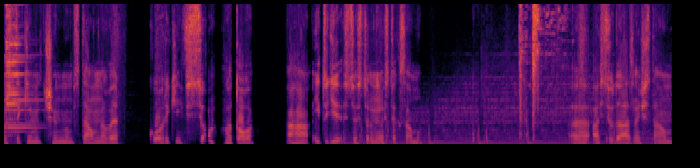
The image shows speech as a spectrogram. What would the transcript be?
Ось таким чином ставимо наверх коврики. Все, готово. Ага, і тоді з цієї сторони ось так само. Е, а сюди, значить, ставимо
